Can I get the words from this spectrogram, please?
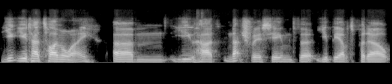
you you'd had time away. Um, you had naturally assumed that you'd be able to put out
